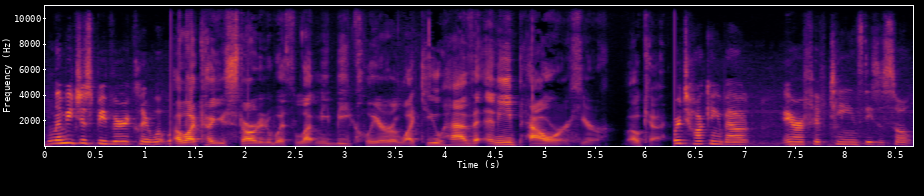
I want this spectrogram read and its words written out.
let me just be very clear. What I like how you started with let me be clear, like you have any power here. Okay. We're talking about AR-15s, these assault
